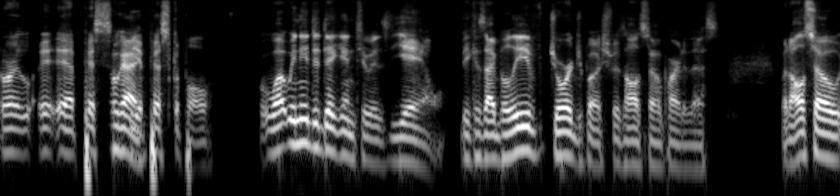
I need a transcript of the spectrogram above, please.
Or uh, epis- Okay. the Episcopal. What we need to dig into is Yale, because I believe George Bush was also a part of this. But also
